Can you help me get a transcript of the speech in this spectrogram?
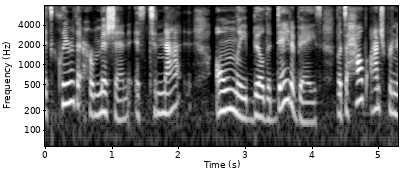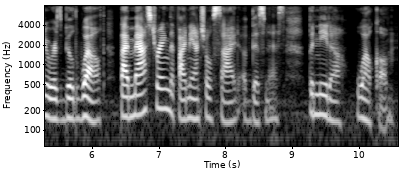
It's clear that her mission is to not only build a database, but to help entrepreneurs build wealth by mastering the financial side of business. Benita, welcome.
